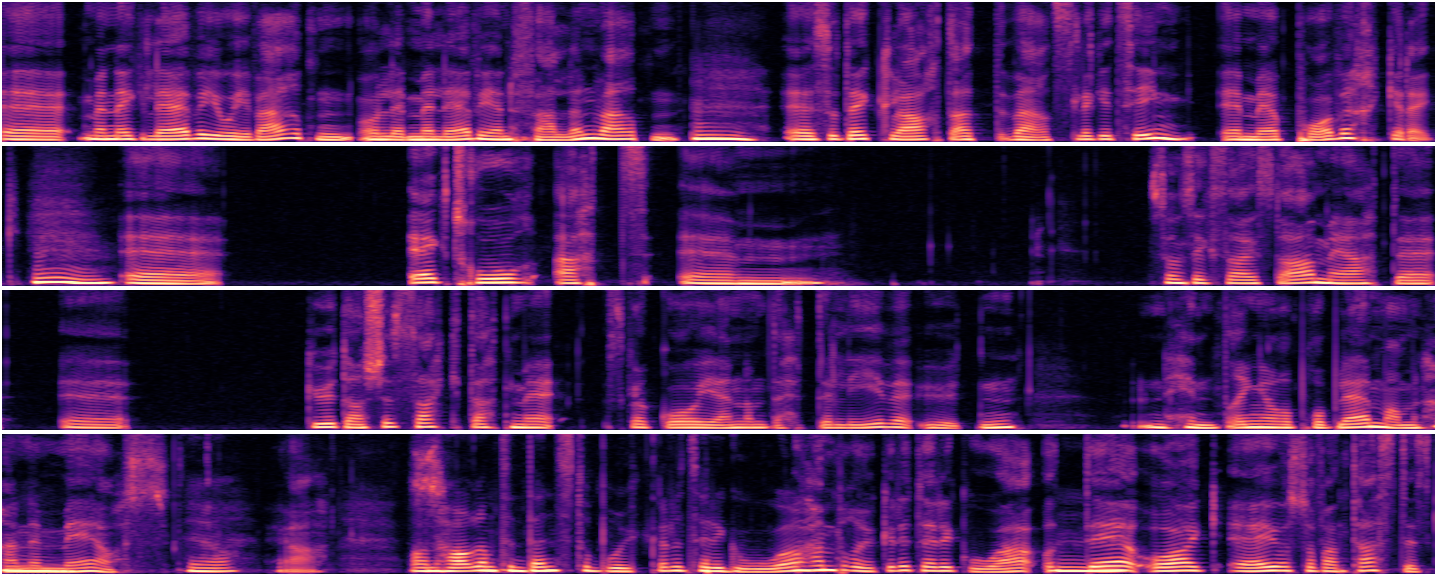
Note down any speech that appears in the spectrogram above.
Eh, men jeg lever jo i verden, og vi lever i en fallen verden. Mm. Eh, så det er klart at verdslige ting er med å påvirke deg. Mm. Eh, jeg tror at ehm, Sånn som jeg sa i stad, med at eh, Gud har ikke sagt at vi skal gå gjennom dette livet uten hindringer og problemer, men han er Mm. med oss. Ja. Ja. Og han har en tendens til å bruke det til det gode. Og han bruker det til det gode, og Mm. det òg er jo så fantastisk.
